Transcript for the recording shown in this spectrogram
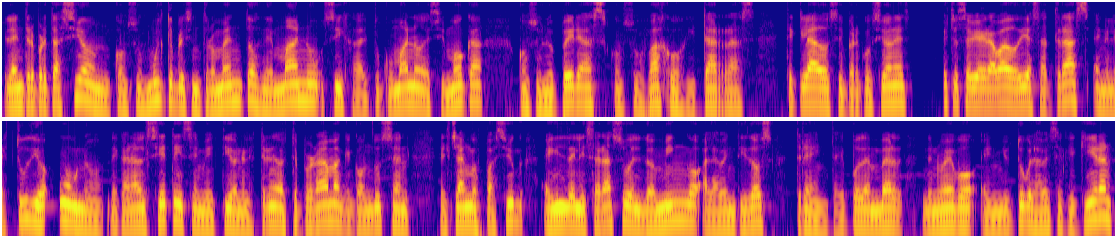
la interpretación con sus múltiples instrumentos de Manu Sija, el tucumano de Simoca, con sus luperas, con sus bajos, guitarras, teclados y percusiones. Esto se había grabado días atrás en el estudio 1 de Canal 7 y se emitió en el estreno de este programa que conducen el Chango Spasiuk e Hilda Lizarazu el domingo a las 22.30. Y pueden ver de nuevo en YouTube las veces que quieran.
